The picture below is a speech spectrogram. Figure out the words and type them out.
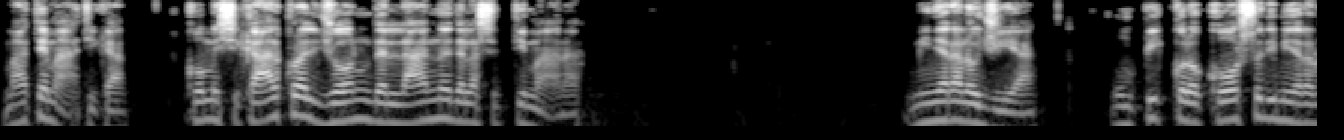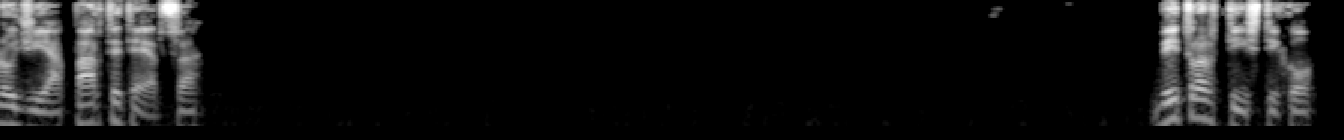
Matematica. Come si calcola il giorno dell'anno e della settimana. Mineralogia. Un piccolo corso di mineralogia, parte terza. Vetro artistico.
